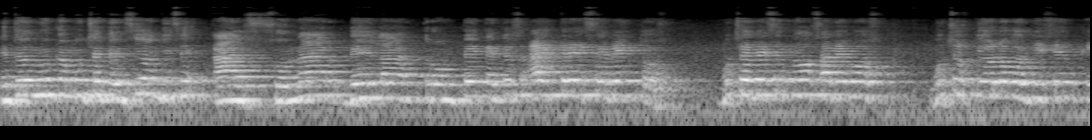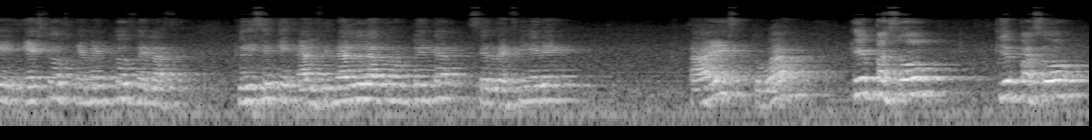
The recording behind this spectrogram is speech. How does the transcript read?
Entonces nunca mucha atención, dice al sonar de la trompeta. Entonces hay tres eventos. Muchas veces no sabemos, muchos teólogos dicen que estos eventos de las, que dice que al final de la trompeta se refiere a esto, ¿va? ¿Qué pasó? ¿Qué pasó,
